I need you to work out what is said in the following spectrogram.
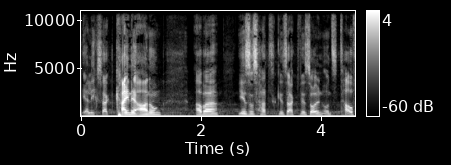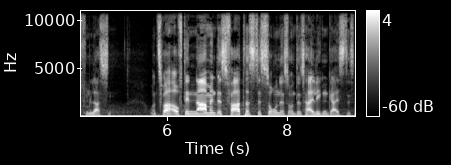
ehrlich gesagt keine Ahnung, aber Jesus hat gesagt, wir sollen uns taufen lassen. Und zwar auf den Namen des Vaters, des Sohnes und des Heiligen Geistes.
